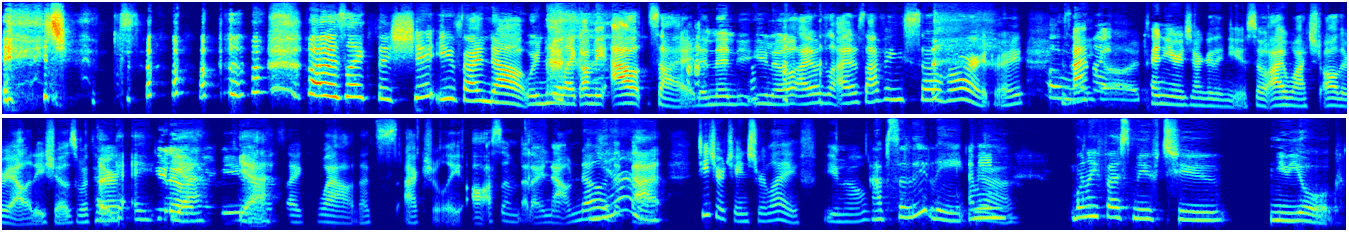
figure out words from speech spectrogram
I was like, the shit you find out when you're like on the outside, and then you know, I was I was laughing so hard, right? Oh my I'm God. ten years younger than you, so I watched all the reality shows with her. Okay. Eh, you know, yeah, I mean? yeah. It's like, wow, that's actually awesome that I now know yeah. that that teacher changed her life. You know, absolutely. I mean, yeah. when I first moved to New York,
